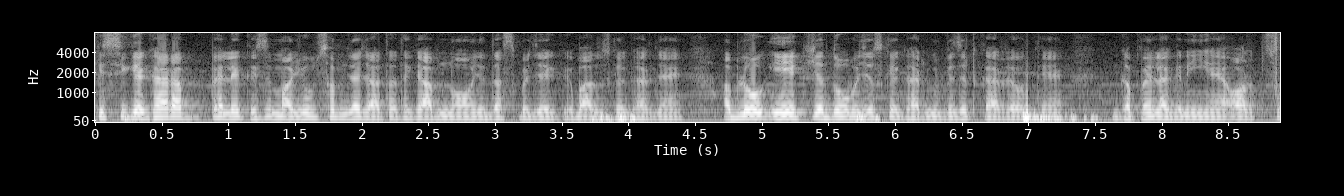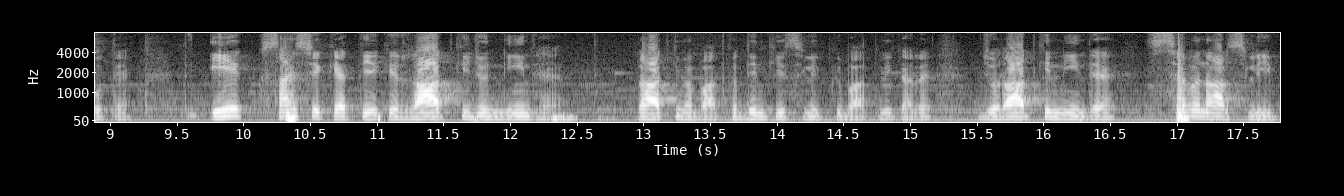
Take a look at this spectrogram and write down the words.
किसी के घर अब पहले किसी मायूब समझा जाता था कि आप नौ या दस बजे के बाद उसके घर जाएँ। अब लोग एक या दो बजे उसके घर में विज़िट कर रहे होते हैं गप्पें लग रही हैं और सोते हैं। एक साइंस ये कहती है कि रात की जो नींद है रात की मैं बात कर दिन की स्लीप की बात नहीं कर रहे जो रात की नींद है सेवन आवर स्लीप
